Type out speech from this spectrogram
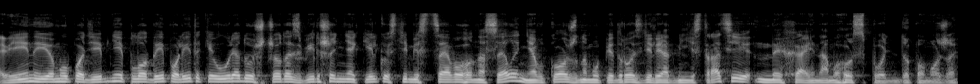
Він і йому подібні плоди політики уряду щодо збільшення кількості місцевого населення в кожному підрозділі адміністрації, нехай нам Господь допоможе.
